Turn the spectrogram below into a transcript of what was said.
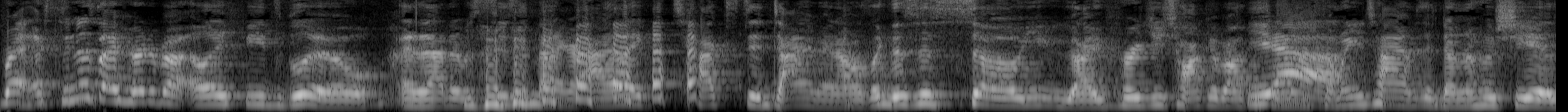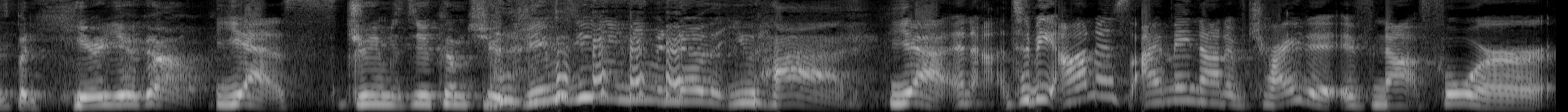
Right, as soon as I heard about LA Feeds Blue and that it was Susan Feniger, I like texted Diamond. I was like, "This is so you. I've heard you talk about this Yeah. so many times. I don't know who she is, but here you go. Yes. Dreams do come true. Dreams you didn't even know that you had. Yeah, and to be honest, I may not have tried it if not for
